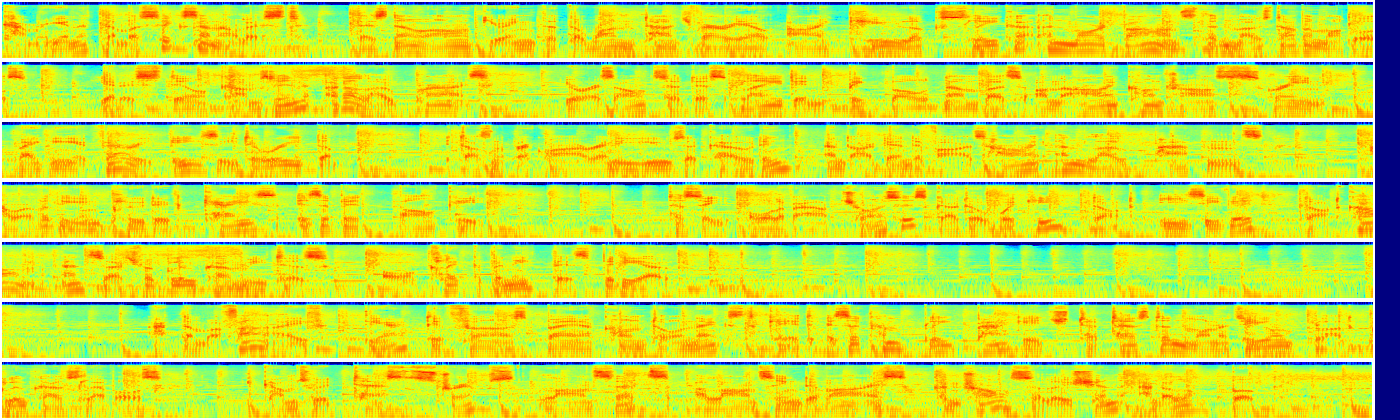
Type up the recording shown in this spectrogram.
Coming in at number 6 on our list, there's no arguing that the One Touch Verio IQ looks sleeker and more advanced than most other models, yet it still comes in at a low price. Your results are displayed in big bold numbers on the high contrast screen, making it very easy to read them. It doesn't require any user coding and identifies high and low patterns. However, the included case is a bit bulky. To see all of our choices, go to wiki.ezvid.com and search for glucometers, or click beneath this video. Number 5, the Active First Bayer Contour Next kit is a complete package to test and monitor your blood glucose levels. It comes with test strips, lancets, a lancing device, control solution, and a logbook.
